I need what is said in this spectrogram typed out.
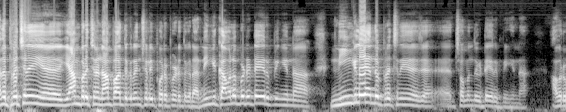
அந்த பிரச்சனையை ஏன் பிரச்சனை நான் பார்த்துக்கிறேன்னு சொல்லி பொறுப்பெடுத்துக்கிறார். நீங்கள் கவலைப்பட்டுட்டே இருப்பீங்கன்னா நீங்களே அந்த பிரச்சனையை சுமந்துக்கிட்டே இருப்பீங்கன்னா அவர்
